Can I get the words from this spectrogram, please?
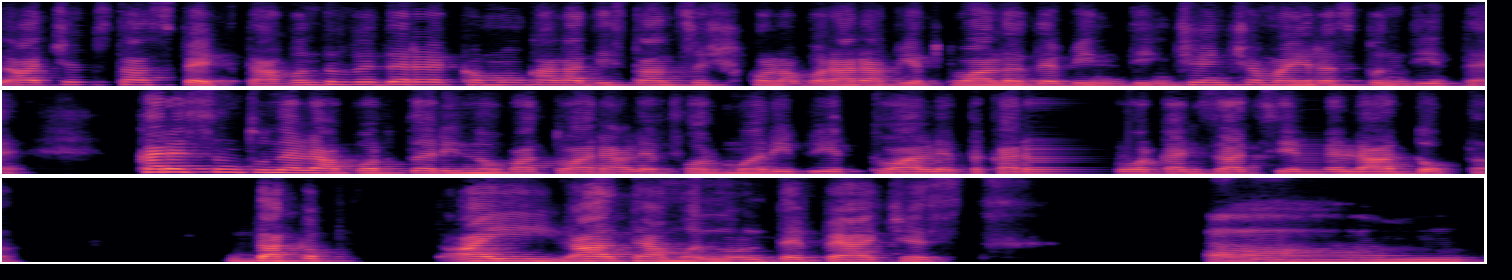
acest aspect, având în vedere că munca la distanță și colaborarea virtuală devin din ce în ce mai răspândite, care sunt unele abordări inovatoare ale formării virtuale pe care organizațiile le adoptă? Dacă ai alte amănunte pe acest... Um,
